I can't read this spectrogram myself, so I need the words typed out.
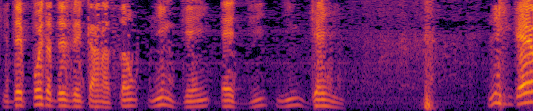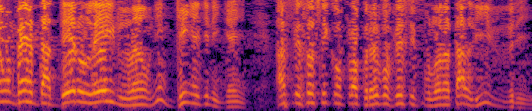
que depois da desencarnação, ninguém é de ninguém. Ninguém é um verdadeiro leilão. Ninguém é de ninguém. As pessoas ficam procurando, vou ver se fulano está livre.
